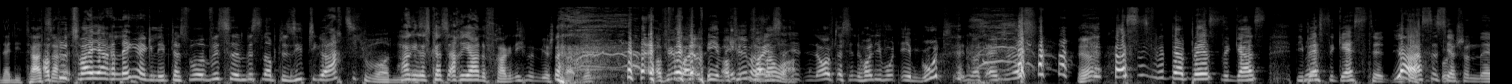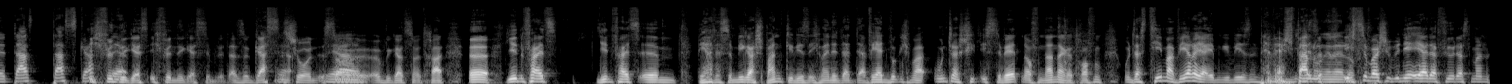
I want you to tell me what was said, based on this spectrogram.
Na, die Ob Tatsache. du zwei Jahre länger gelebt hast, wo willst du denn wissen, ob du 70 oder 80 geworden Hagi, bist? das kannst du Ariane fragen, nicht mit mir streiten. Ne? auf jeden Fall, auf jeden Fall ist, läuft das in Hollywood eben gut, in Los Angeles. ja? Was ist mit der beste Gast? Die beste Gästin. Ja. Das ist ja schon äh, das, das Gast. Ich finde, Gäste, ich finde Gäste blöd. Also Gast Ja. ist schon, ist Ja. irgendwie ganz neutral. Äh, jedenfalls, jedenfalls ähm, wäre das so mega spannend gewesen. Ich meine, da, da wären wirklich mal unterschiedlichste Welten aufeinander getroffen. Und das Thema wäre ja eben gewesen. Da wäre Spannung der ich zum Beispiel bin ja eher dafür, dass man,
